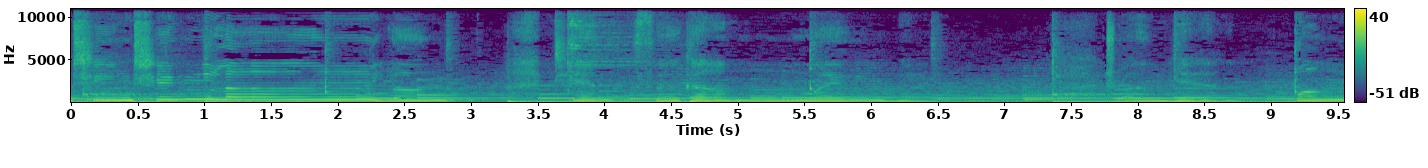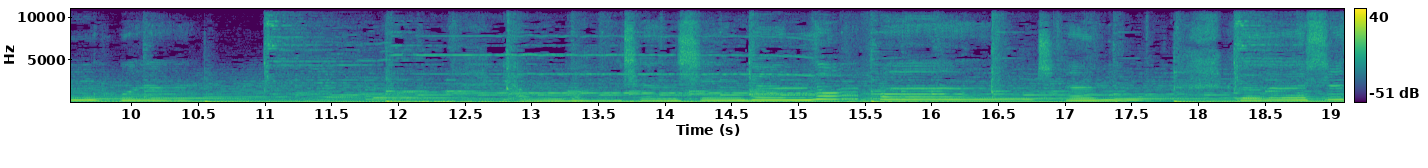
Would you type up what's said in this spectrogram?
轻轻冷冷，天色刚微明，转眼黄昏。仰望晨星陨落凡尘，何时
